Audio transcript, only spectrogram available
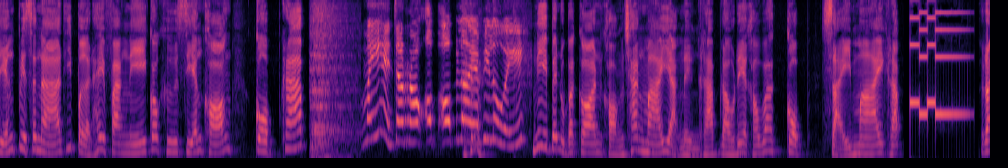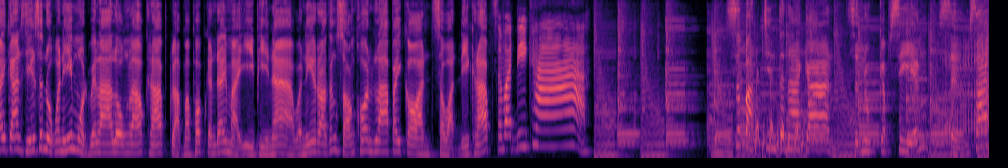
เสียงปริศนาที่เปิดให้ฟังนี้ก็คือเสียงของกบครับ ไม่เห็นจะร้องอบๆเลยอะพี่หลุย นี่เป็นอุปกรณ์ของช่างไม้อย่างหนึ่งครับ เราเรียกเขาว่ากบใสไม้ครับ รายการเสียงสนุกวันนี้หมดเวลาลงแล้วครับ กลับมาพบกันได้ใหม่ EP หน้า วันนี้เราทั้งสองคนลาไปก่อน สวัสดีครับ สวัสดีค่ะ สบัดจินตนาการ สนุกกับเสียง เสริมสร้าง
